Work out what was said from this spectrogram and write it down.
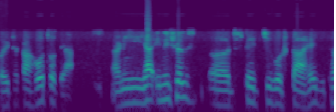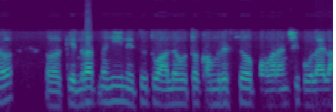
बैठका होत होत्या आणि ह्या इनिशियल स्टेजची गोष्ट आहे जिथं केंद्रातनंही नेतृत्व आलं होतं काँग्रेसचं पवारांशी बोलायला.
